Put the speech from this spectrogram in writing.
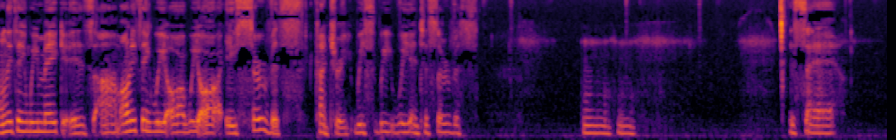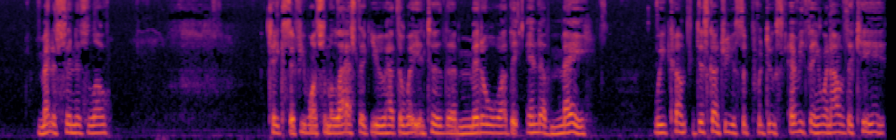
Only thing we make is, um, only thing we are, we are a service country. We, we, we into service. Mm -hmm. It's sad. Medicine is low. Takes, if you want some elastic, you have to wait until the middle or the end of May. We come, this country used to produce everything when I was a kid.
